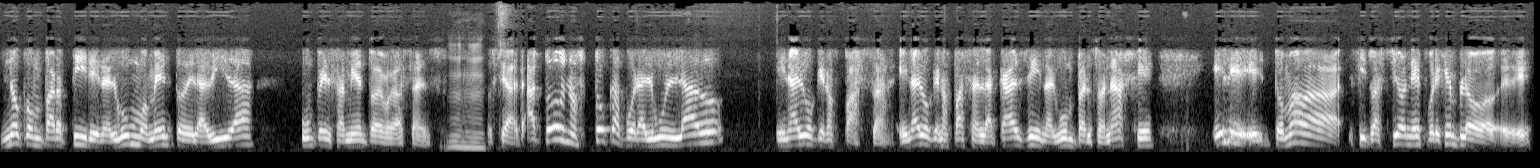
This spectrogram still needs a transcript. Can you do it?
no compartir en algún momento de la vida un pensamiento de Brassens. O sea, a todos nos toca por algún lado en algo que nos pasa, en algo que nos pasa en la calle, en algún personaje. Él eh, tomaba situaciones, por ejemplo, eh,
